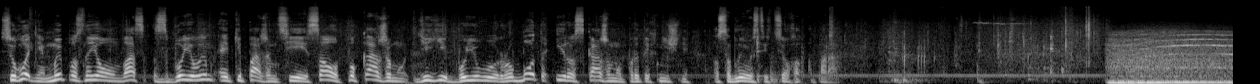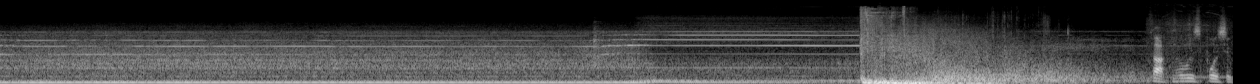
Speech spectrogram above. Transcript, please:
сьогодні ми познайомимо вас з бойовим екіпажем цієї САУ, покажемо її бойову роботу і розкажемо про технічні особливості цього апарату. Так, новий спосіб.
